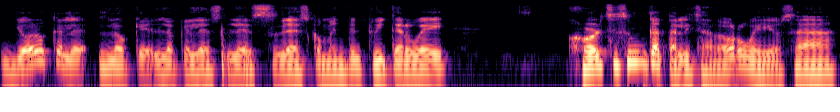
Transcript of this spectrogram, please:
yo lo que, le- lo que, lo que les, les, les comenté en Twitter, güey, Hurts es un catalizador, güey, o sea,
